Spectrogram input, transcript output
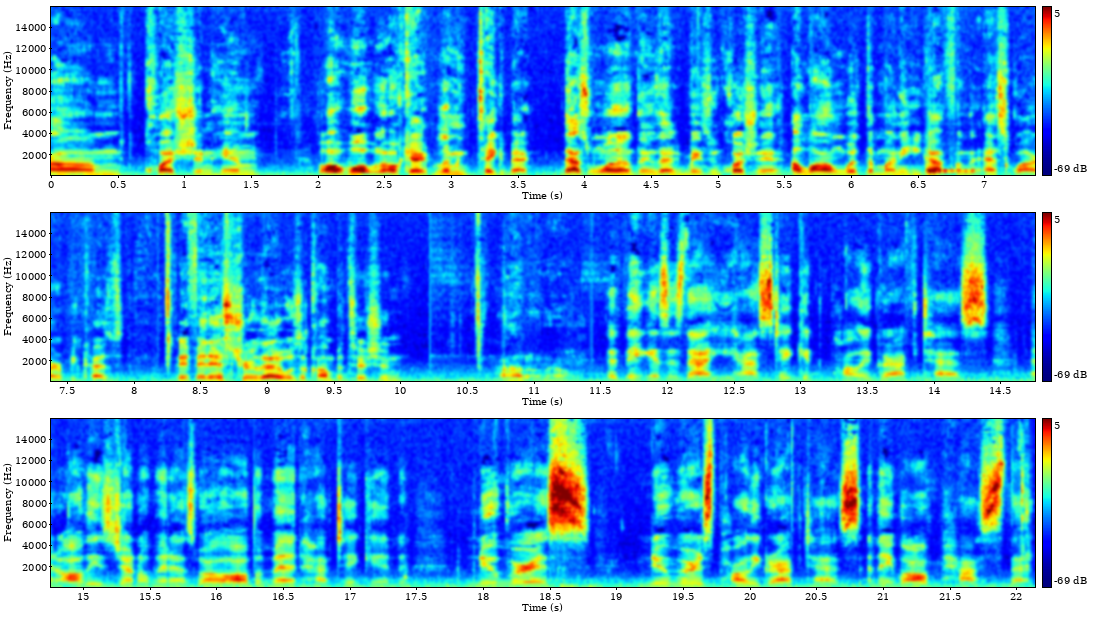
um, question him. Oh well, okay. Let me take it back. That's one of the things that makes me question it, along with the money he got from the Enquirer. Because if it is true that it was a competition, I don't know. The thing is, is that he has taken polygraph tests, and all these gentlemen as well, all the men have taken numerous, numerous polygraph tests, and they've all passed them.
